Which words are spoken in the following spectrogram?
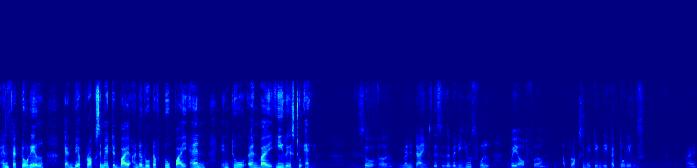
n factorial can be approximated by under root of 2 pi n into n by e raised to n. So, uh, many times this is a very useful way of um, approximating the factorials right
